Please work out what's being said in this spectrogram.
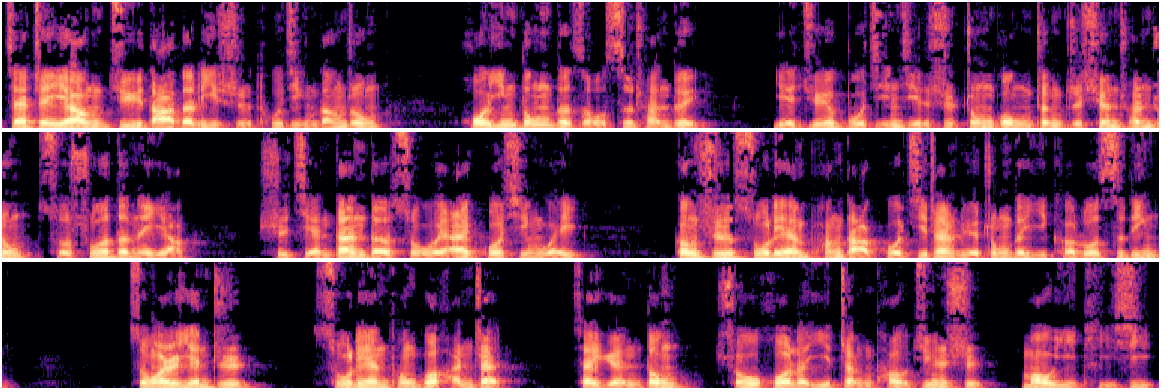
在这样巨大的历史图景当中，霍英东的走私船队。也绝不仅仅是中共政治宣传中所说的那样，是简单的所谓爱国行为，更是苏联庞大国际战略中的一颗螺丝钉。总而言之，苏联通过韩战，在远东收获了一整套军事贸易体系，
